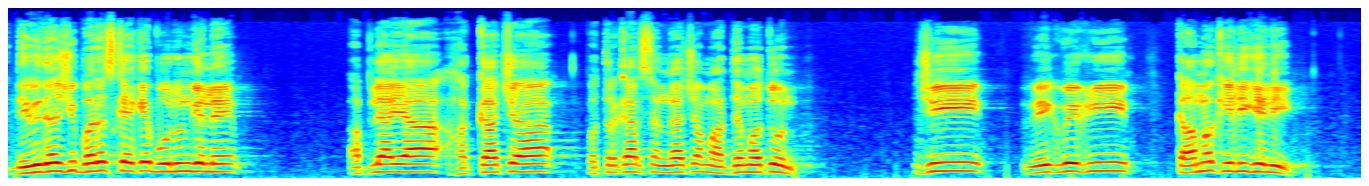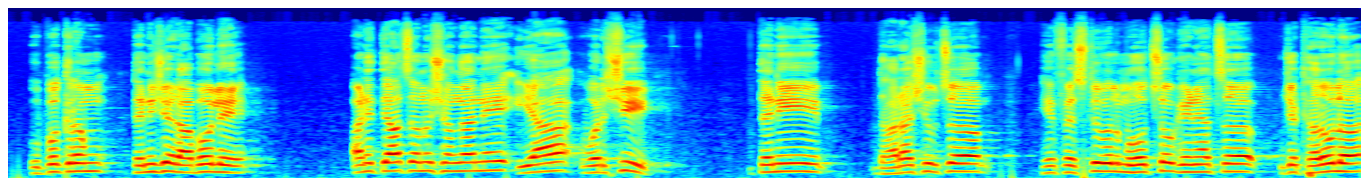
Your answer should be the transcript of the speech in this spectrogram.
देविदासजी बरंच काही काही बोलून गेले. आपल्या या हक्काच्या पत्रकार संघाच्या माध्यमातून जी वेगवेगळी कामं केली गेली उपक्रम त्यांनी जे राबवले आणि त्याच अनुषंगाने या वर्षी त्यांनी धाराशिवचं हे फेस्टिवल महोत्सव घेण्याचं जे ठरवलं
